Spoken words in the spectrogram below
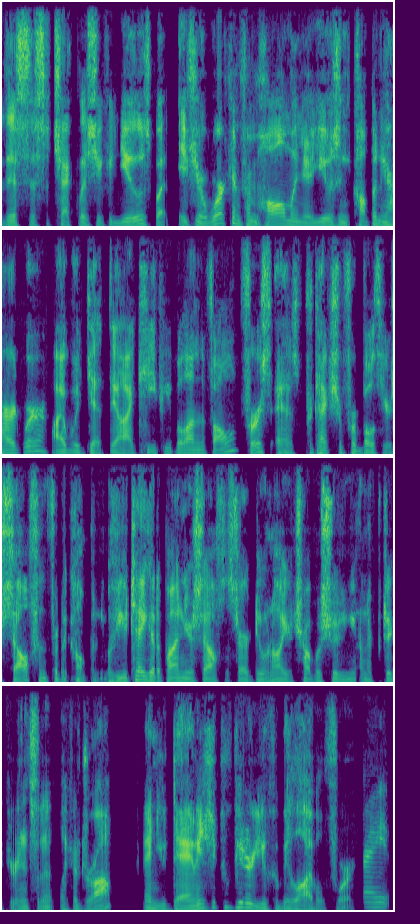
this is a checklist you can use. But if you're working from home and you're using company hardware, I would get the IT people on the phone first as protection for both yourself and for the company. If you take it upon yourself to start doing all your troubleshooting on a particular incident, like a drop, and you damage the computer, you could be liable for it. Right.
